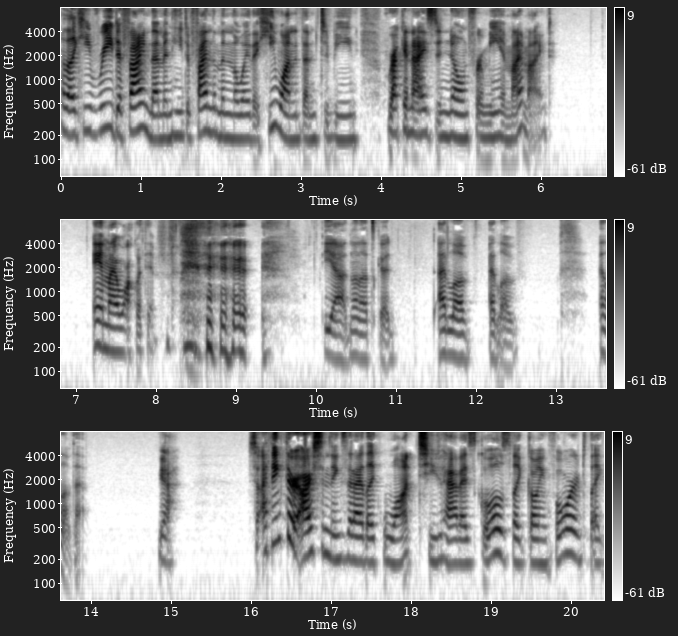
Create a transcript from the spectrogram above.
Like he redefined them and he defined them in the way that he wanted them to be recognized and known for me in my mind and my walk with him. yeah, no, that's good. I love, I love, I love that. Yeah. So I think there are some things that I like want to have as goals like going forward like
